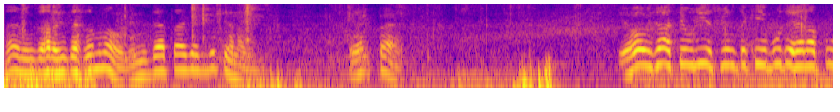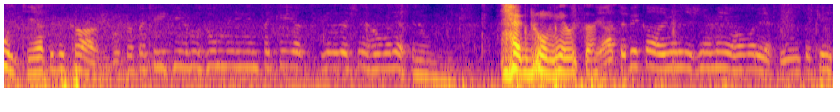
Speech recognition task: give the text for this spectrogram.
Та, він зараз йде за мною, він йде так, як дитина. Як пес. Його взяти в ліс, він такий буде на пульті, я тобі кажу. Бо це такий кінь розумний, він такий, як він лише не говорити не вміє. Якби вмів, то. Я тобі кажу, він лише не вміє говорити, він такий,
